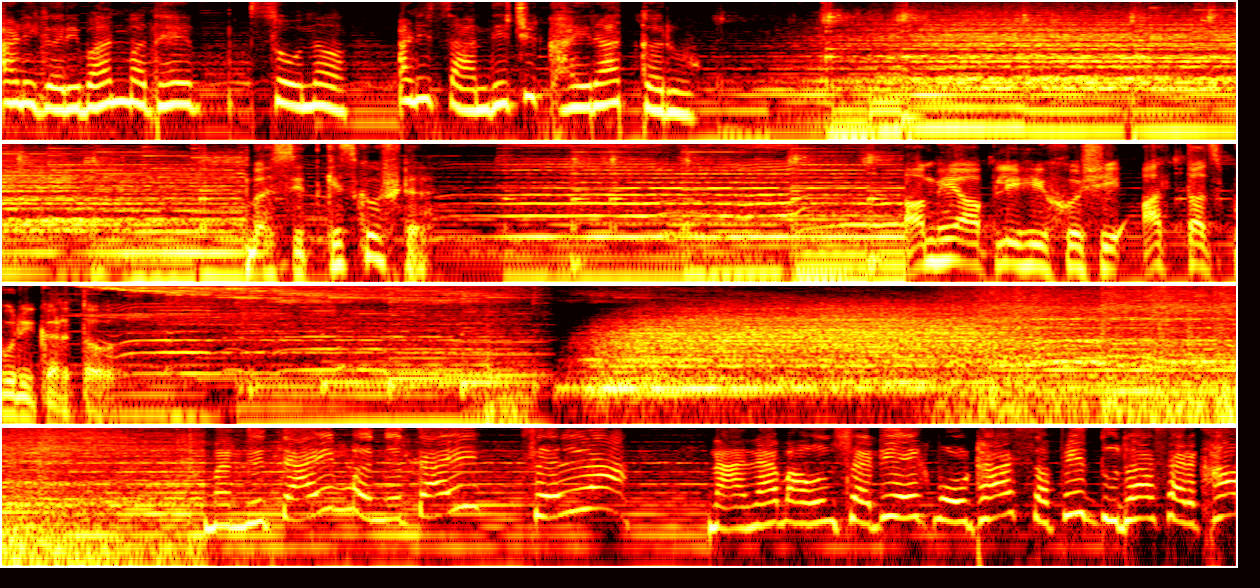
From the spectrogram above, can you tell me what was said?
आणि गरिबांमध्ये सोनं आणि चांदीची खैरात करू. बस इतकीच गोष्ट. आम्ही आपली ही खुशी आत्ताच पुरी करतो. नाना भाऊंसाठी एक मोठा सफेद दुधासारखा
